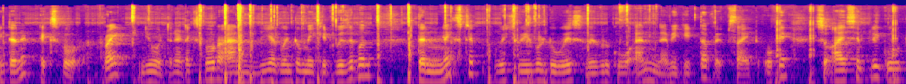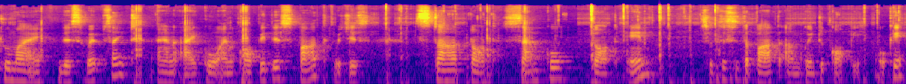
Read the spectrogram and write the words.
internet explorer right? New internet explorer and we are going to make it visible. The next step which we will do is we will go and navigate the website okay? So i simply go to my this website and i go and copy this path which is start.samco.in so this is the path i'm going to copy okay?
